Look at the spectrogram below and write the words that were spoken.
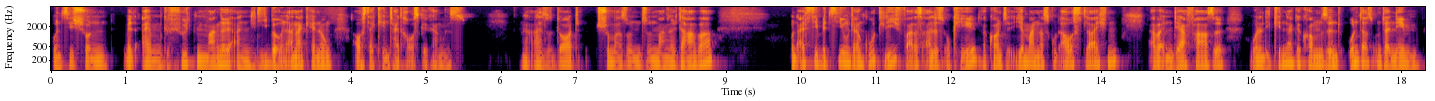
und sie schon mit einem gefühlten Mangel an Liebe und Anerkennung aus der Kindheit rausgegangen ist. Also dort schon mal so ein, so ein Mangel da war. Und als die Beziehung dann gut lief, war das alles okay. Da konnte ihr Mann das gut ausgleichen. Aber in der Phase, wo dann die Kinder gekommen sind und das Unternehmen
